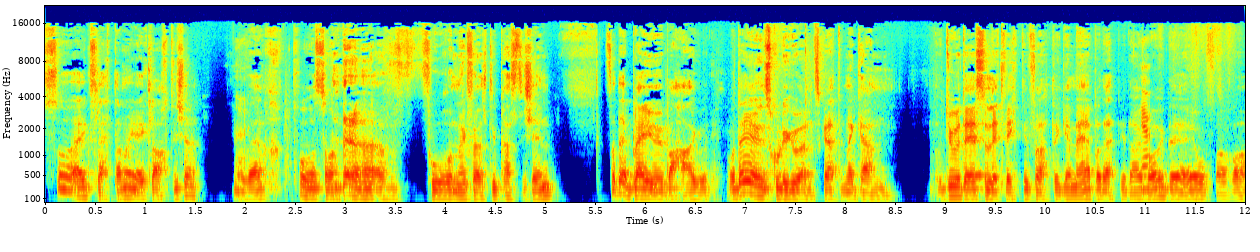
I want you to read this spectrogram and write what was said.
så jeg sletta meg. Jeg klarte ikke å være på sånne forum jeg følte jeg passet ikke inn. For det ble ubehagelig. Og det skulle jeg jo ønske at vi kan Det er jo det som er litt viktig for at jeg er med på dette i dag Ja. Det er jo for å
